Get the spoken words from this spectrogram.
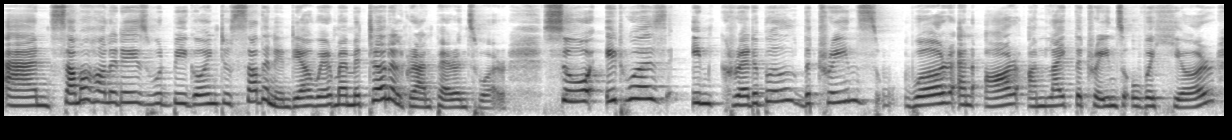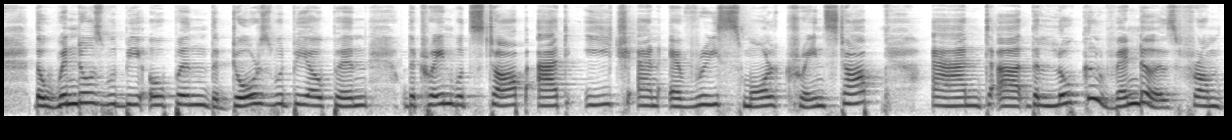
And summer holidays would be going to southern India, where my maternal grandparents were. So it was incredible. The trains were and are unlike the trains over here. The windows would be open, the doors would be open. The train would stop at each and every small train stop. And uh, the local vendors from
